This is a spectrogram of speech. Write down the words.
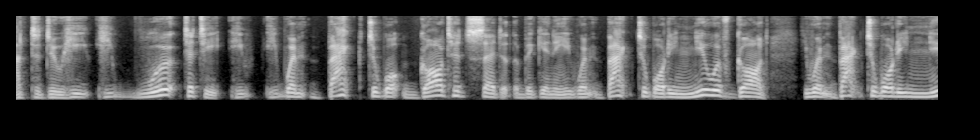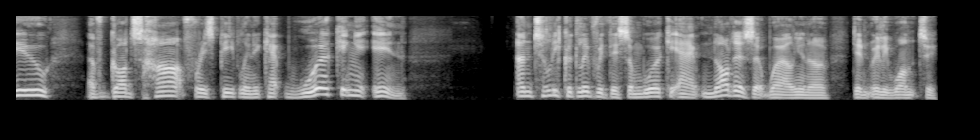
had to do. He he worked at it. He he went back to what God had said at the beginning. He went back to what he knew of God. He went back to what he knew of God's heart for his people, and he kept working it in until he could live with this and work it out. Not as a well, you know, didn't really want to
